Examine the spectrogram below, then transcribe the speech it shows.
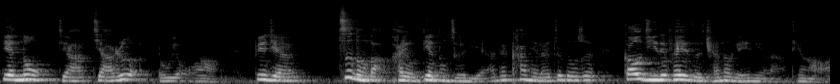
电动加加热都有啊，并且。自动挡还有电动折叠，这看起来这都是高级的配置，全都给你了，挺好啊。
